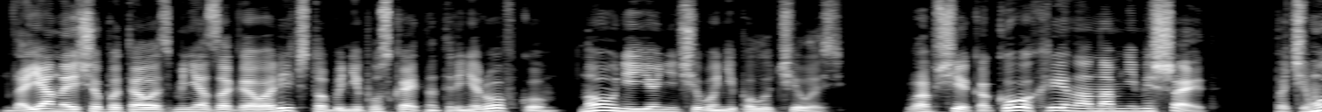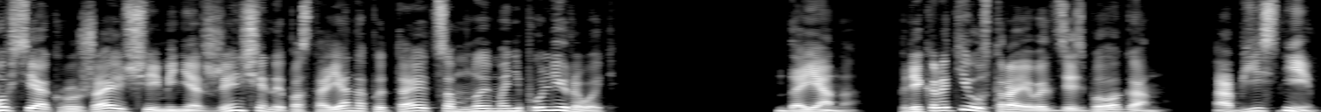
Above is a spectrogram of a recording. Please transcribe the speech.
Даяна еще пыталась меня заговорить, чтобы не пускать на тренировку, но у нее ничего не получилось. Вообще, какого хрена она мне мешает? Почему все окружающие меня женщины постоянно пытаются мной манипулировать? Даяна, прекрати устраивать здесь балаган. Объясни,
